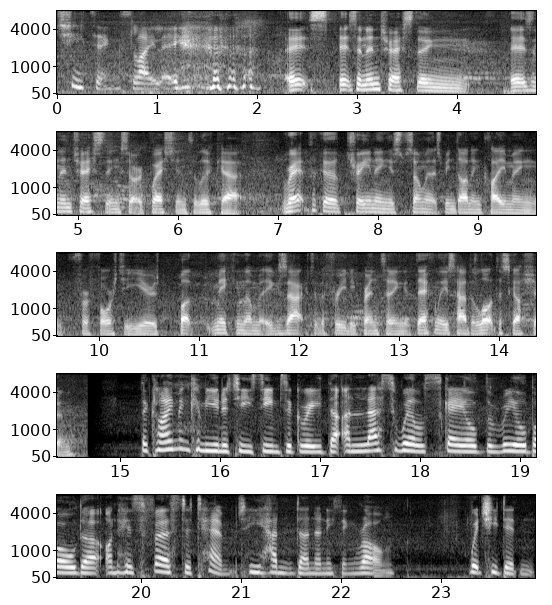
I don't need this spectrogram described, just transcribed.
cheating slightly? it's it's an interesting it is an interesting sort of question to look at. Replica training is something that's been done in climbing for 40 years, but making them exact to the 3D printing definitely has had a lot of discussion. The climbing community seems agreed that unless Will scaled the real boulder on his first attempt, he hadn't done anything wrong, which he didn't.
